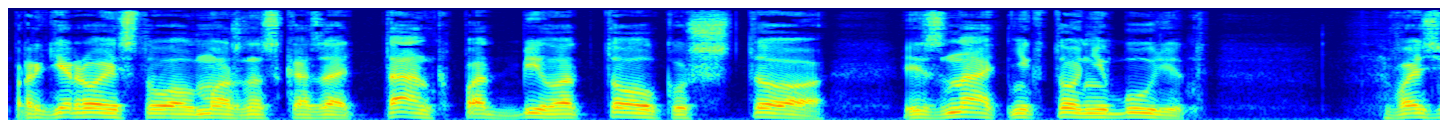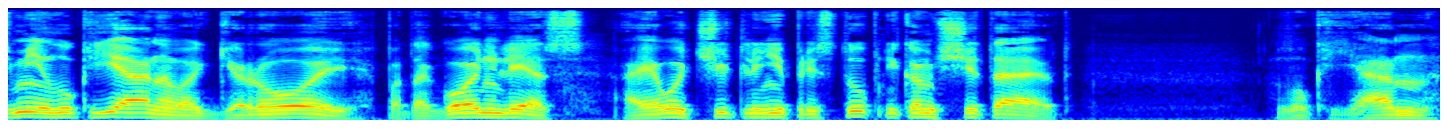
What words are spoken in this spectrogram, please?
Прогеройствовал, можно сказать. Танк подбил от толку, что? И знать никто не будет. Возьми Лукьянова, герой, под огонь лез, а его чуть ли не преступником считают. «Лукьян,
